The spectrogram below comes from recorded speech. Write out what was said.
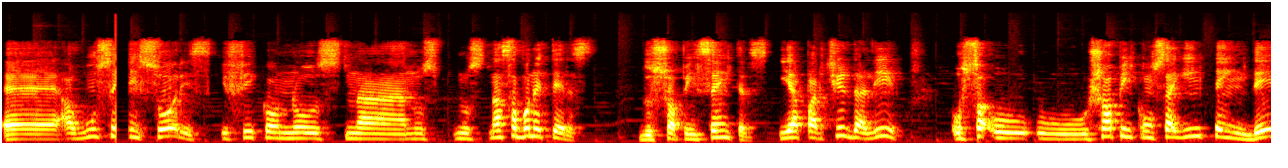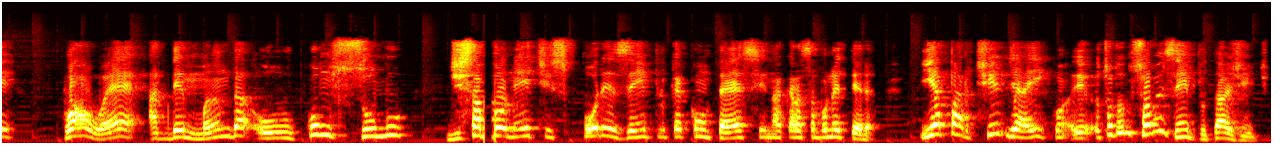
é, alguns sensores que ficam nos, na, nos, nos, nas saboneteiras dos shopping centers, e a partir dali o, o, o shopping consegue entender qual é a demanda ou o consumo de sabonetes, por exemplo, que acontece naquela saboneteira. E a partir daí, eu estou dando só um exemplo, tá, gente?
